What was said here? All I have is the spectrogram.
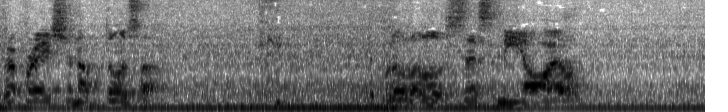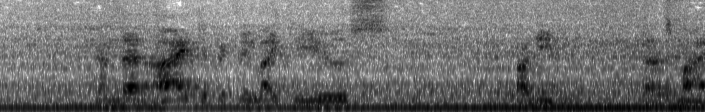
Preparation of dosa. Put a little sesame oil. And then I typically like to use onion as my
